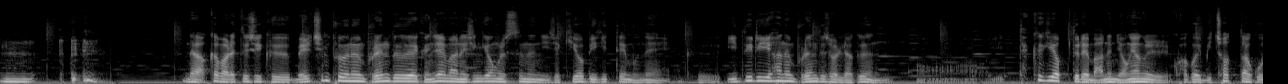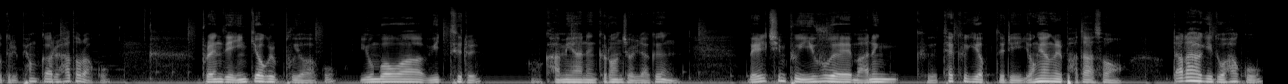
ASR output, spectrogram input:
음, 내 아까 말했듯이 그 Mailchimp는 브랜드에 굉장히 많은 신경을 쓰는 이제 기업이기 때문에 그 이들이 하는 브랜드 전략은 어, tech 기업들의 많은 영향을 과거에 미쳤다고들 평가를 하더라고. 브랜드의 인격을 부여하고 유머와 위트를 어, 가미하는 그런 전략은 Mailchimp 이후에 많은 그 tech 기업들이 영향을 받아서 따라하기도 하고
